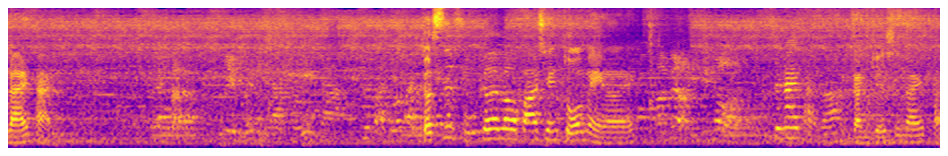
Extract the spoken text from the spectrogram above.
哪一台？可是福哥肉八千多美了哎、是那一台吗？感觉是那一台。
